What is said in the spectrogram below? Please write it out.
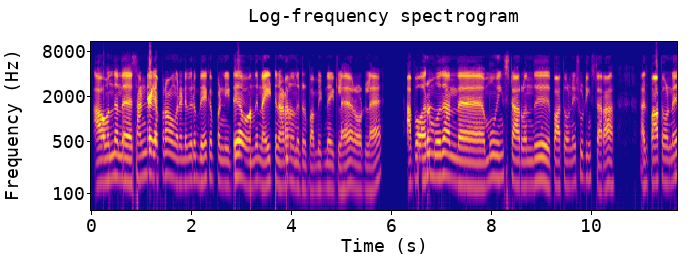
அவ வந்து அந்த சண்டைக்கு அப்புறம் அவங்க ரெண்டு பேரும் பிரேக்கப் பண்ணிட்டு அவ வந்து நைட்டு நடந்து வந்துட்டு இருப்பான் மிட் நைட்ல ரோட்ல அப்போ வரும்போது அந்த மூவிங் ஸ்டார் வந்து பார்த்த உடனே ஷூட்டிங் ஸ்டாரா? அது பார்த்த உடனே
